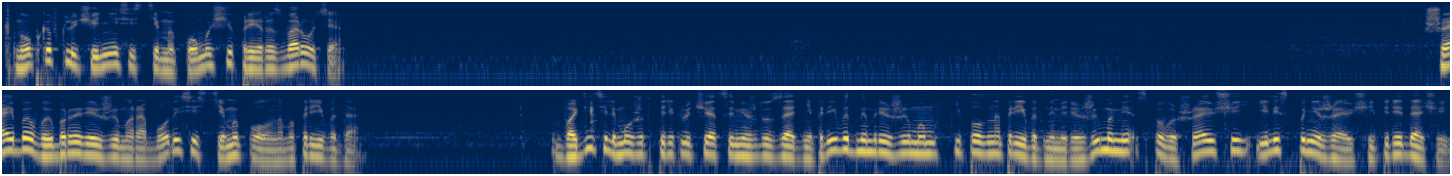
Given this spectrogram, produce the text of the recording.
Кнопка включения системы помощи при развороте. Шайба выбора режима работы системы полного привода. Водитель может переключаться между заднеприводным режимом и полноприводными режимами с повышающей или с понижающей передачей.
